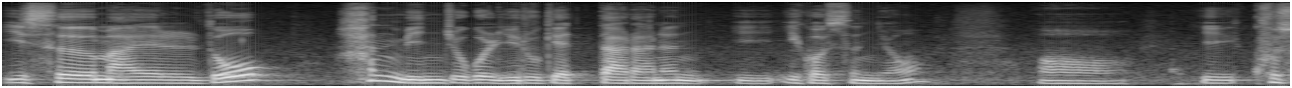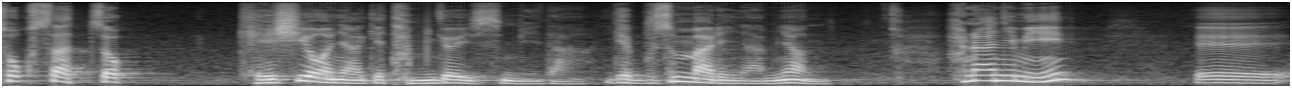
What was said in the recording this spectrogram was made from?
이스마엘도 한 민족을 이루겠다라는 이, 이것은요 어, 이 구속사적 계시 언약이 담겨 있습니다. 이게 무슨 말이냐면 하나님이 에,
